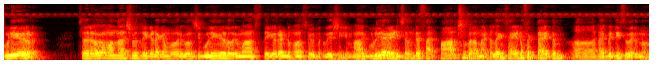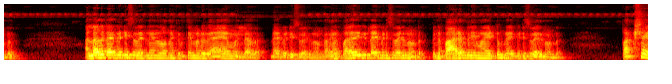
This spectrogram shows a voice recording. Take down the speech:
ഗുളികകൾ. ചില രോഗം വന്ന ആശുപത്രി കിടക്കുമ്പോൾ അവർ കുറച്ച് ഗുളികകൾ ഒരു മാസത്തേക്കോ രണ്ട് മാസത്തേക്കോ നിർദ്ദേശിക്കും ആ ഗുളിക കഴിച്ച് അതിന്റെ പാർശ്വഫലമായിട്ട് അല്ലെങ്കിൽ സൈഡ് എഫക്റ്റ് ആയിട്ടും ഡയബറ്റീസ് വരുന്നുണ്ട്. അല്ലാതെ ഡയബറ്റീസ് വരുന്നതെന്ന് പറഞ്ഞാൽ കൃത്യമായിട്ട് വ്യായാമം ഇല്ലാതെ ഡയബറ്റീസ് വരുന്നുണ്ട്. അങ്ങനെ പല രീതിയിൽ ഡയബറ്റീസ് വരുന്നുണ്ട്. പിന്നെ പാരമ്പര്യമായിട്ടും ഡയബറ്റീസ് വരുന്നുണ്ട്. പക്ഷേ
